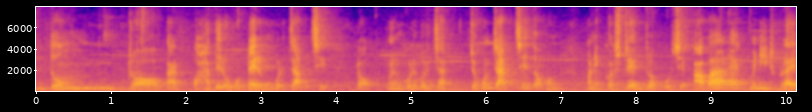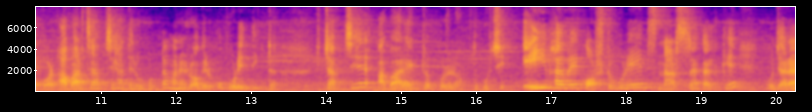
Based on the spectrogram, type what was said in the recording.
একদম টপ আর হাতের ওপরটা এরকম করে চাপছে টপ এরকম করে করে চাপ, যখন চাপছে তখন অনেক কষ্টে এক ড্রপ পড়ছে। আবার এক মিনিট প্রায় পর আবার চাপছে হাতের ওপরটা মানে রগের ওপরের দিকটা। চাপছে, আবার এক ড্রপ করে রক্ত পড়ছে। এইভাবে কষ্ট করে নার্সরা কালকে ও যারা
